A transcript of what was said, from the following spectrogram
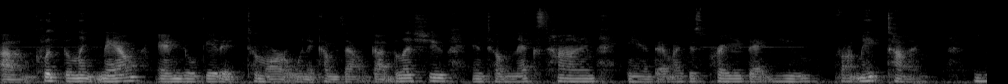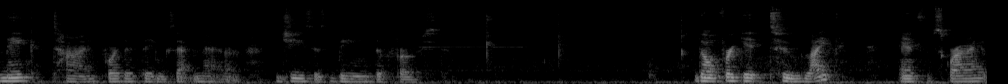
um, click the link now and you'll get it tomorrow when it comes out. God bless you until next time. And um, I just pray that you make time, make time for the things that matter. Jesus being the first. Don't forget to like and subscribe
